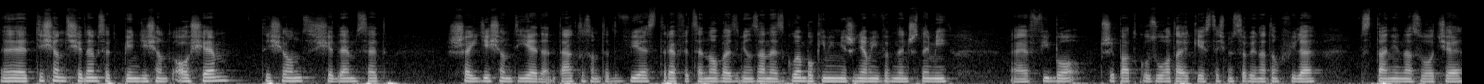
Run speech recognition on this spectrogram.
E, 1758, 1761, tak? To są te dwie strefy cenowe związane z głębokimi mierzeniami wewnętrznymi e, FIBO w przypadku złota, jakie jesteśmy sobie na tą chwilę w stanie na złocie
